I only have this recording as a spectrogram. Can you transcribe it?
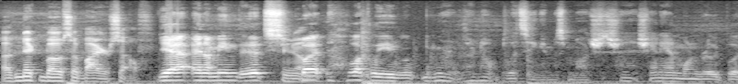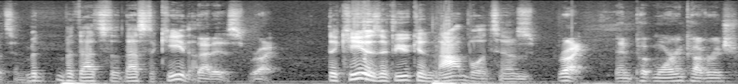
of Nick Bosa by herself. Yeah, and I mean it's, You know. but luckily they're not blitzing him as much. Shan- Shanahan wasn't really blitzing. But but that's the that's the key though. that is right, the key is if you can not blitz him. right, and put more in coverage.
